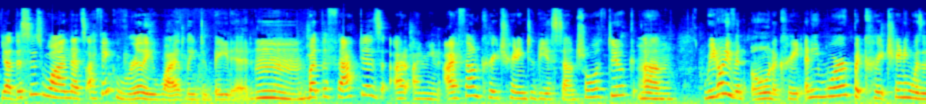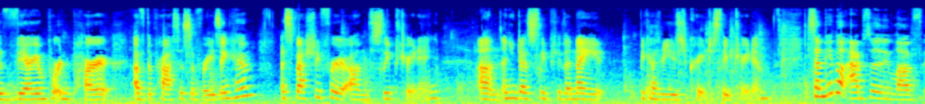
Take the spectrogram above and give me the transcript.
Yeah, this is one that's, I think, really widely debated. Mm. But the fact is, I, I mean, I found crate training to be essential with Duke. Um, we don't even own a crate anymore, but crate training was a very important part of the process of raising him, especially for um, sleep training. Um, and he does sleep through the night because we used a crate to sleep train him. Some people absolutely love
